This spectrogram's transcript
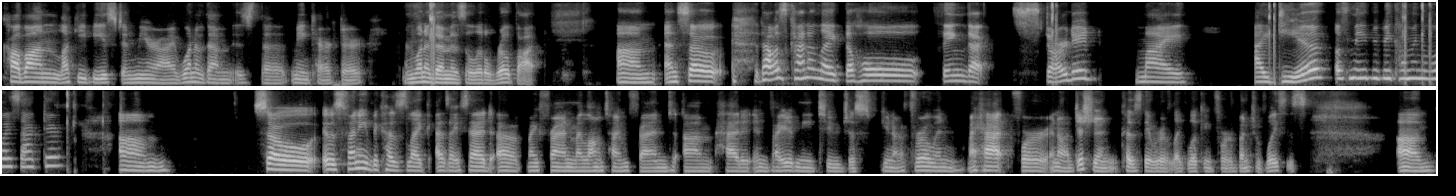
Kaban, Lucky Beast, and Mirai. One of them is the main character, and one of them is a little robot. Um, and so that was kind of like the whole thing that started my idea of maybe becoming a voice actor. Um, so it was funny because like as i said uh, my friend my longtime friend um, had invited me to just you know throw in my hat for an audition because they were like looking for a bunch of voices um,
